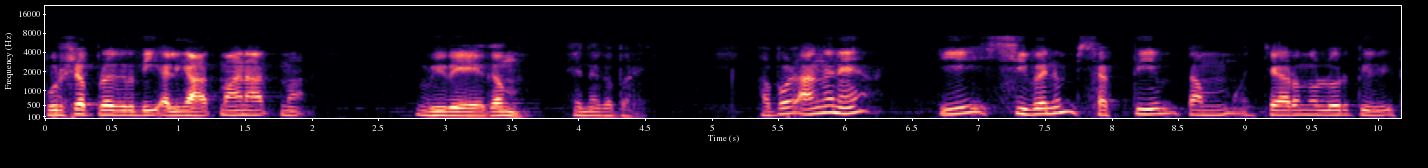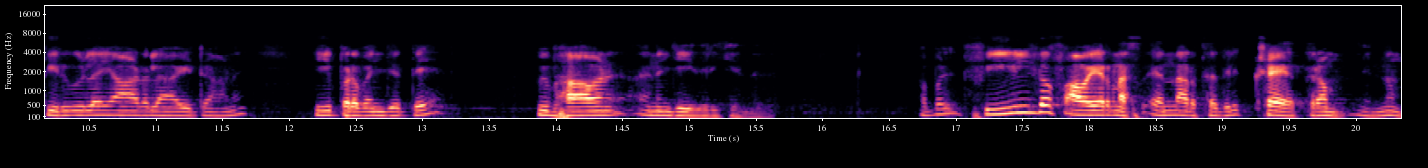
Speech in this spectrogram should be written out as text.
പുരുഷപ്രകൃതി അല്ലെങ്കിൽ ആത്മാനാത്മ വിവേകം എന്നൊക്കെ പറയും. അപ്പോൾ അങ്ങനെ ഈ ശിവനും ശക്തിയും തം ചേർന്നുള്ളൊരു തിരു തിരുവിളയാടലായിട്ടാണ് ഈ പ്രപഞ്ചത്തെ വിഭാവനം ചെയ്തിരിക്കുന്നത്. അപ്പോൾ ഫീൽഡ് ഓഫ് അവയർനെസ് എന്ന അർത്ഥത്തിൽ ക്ഷേത്രം എന്നും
